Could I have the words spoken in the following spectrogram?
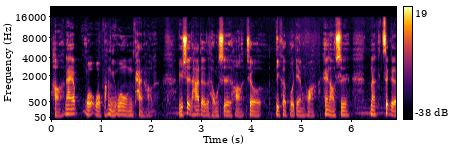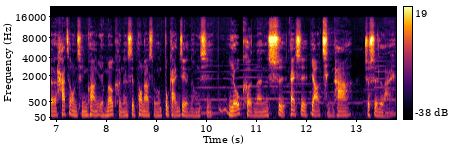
好，那我我帮你问问看好了。于是他的同事哈就立刻拨电话：“哎，老师，那这个他这种情况有没有可能是碰到什么不干净的东西？有可能是，但是要请他就是来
